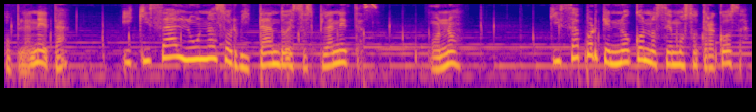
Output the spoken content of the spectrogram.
o planeta, y quizá lunas orbitando esos planetas, o no. Quizá porque no conocemos otra cosa,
